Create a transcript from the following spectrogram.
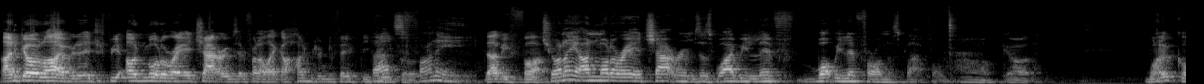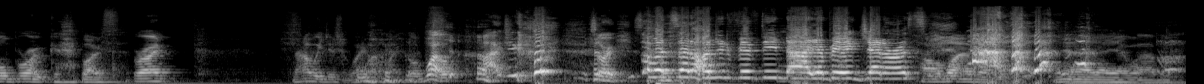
I'd go live and it'd just be unmoderated chat rooms in front of like 150 That's people. That's funny. That'd be fun. Johnny unmoderated chat rooms is why we live what we live for on this platform. Oh god. Woke or broke, both. Right. Now we just wait. Oh my god. Well, actually, sorry. Someone said 150. Nah, you're being generous. Oh whatever. yeah, yeah, yeah. Whatever.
